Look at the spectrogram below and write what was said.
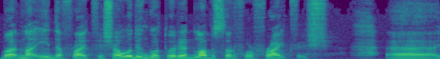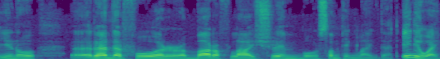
but not eat the fried fish. I wouldn't go to Red Lobster for fried fish, you know, uh, rather for a butterfly shrimp or something like that. Anyway,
